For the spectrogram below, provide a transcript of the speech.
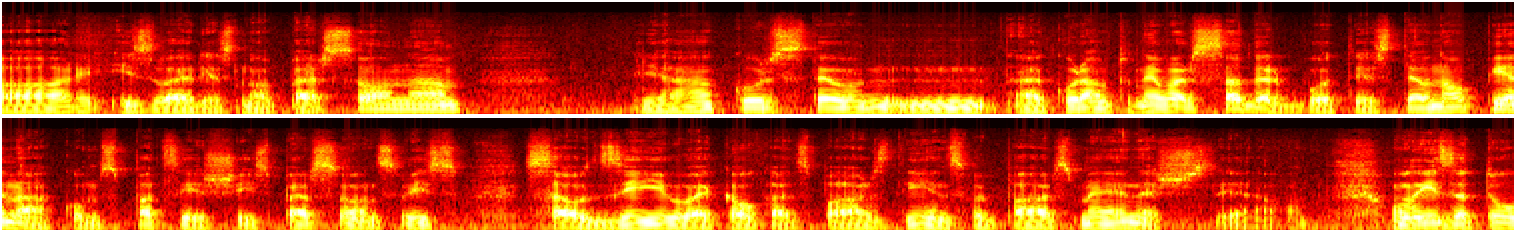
pāri, izvairies no personām, jā, tev, kurām tu nevari sadarboties. Tev nav pienākums paciest šīs personas visu savu dzīvi, vai kaut kādas pāris dienas, vai pāris mēnešus. Jā. Un, un līdz ar to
